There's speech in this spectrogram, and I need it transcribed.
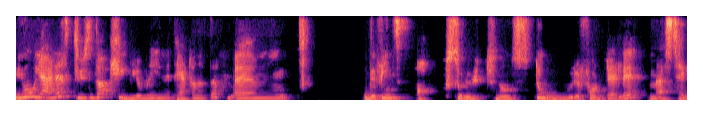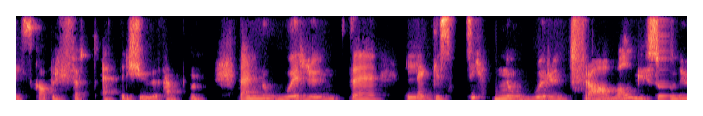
Jo, gjerne. Tusen takk. Hyggelig å bli invitert, Anette. Um, det fins absolutt noen store fordeler med selskaper født etter 2015. Det er noe rundt uh, legacy, noe rundt fravalg, som du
